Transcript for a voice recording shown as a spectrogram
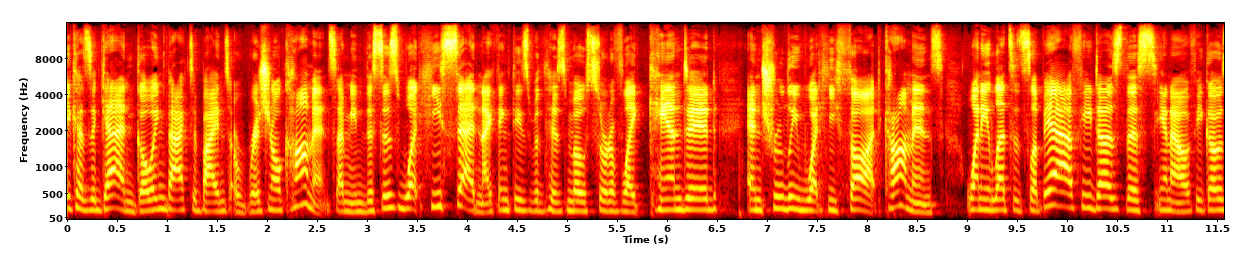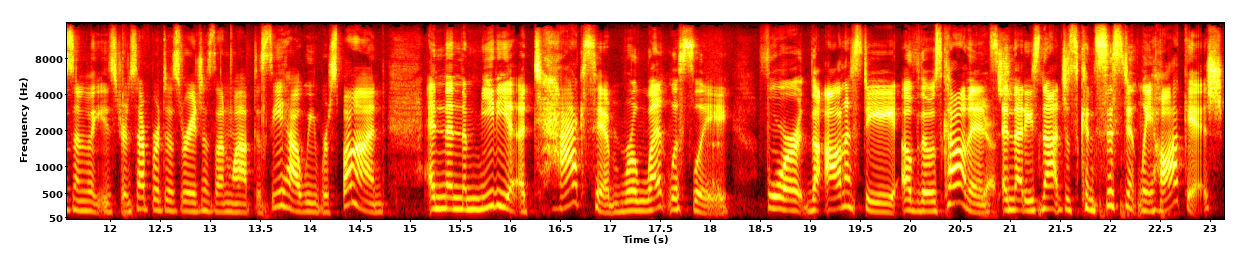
Because again, going back to Biden's original comments, I mean, this is what he said, and I think these were his most sort of like candid and truly what he thought comments when he lets it slip. Yeah, if he does this, you know, if he goes into the Eastern Separatist regions, then we'll have to see how we respond. And then the media attacks him relentlessly for the honesty of those comments Yes. and that he's not just consistently hawkish.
